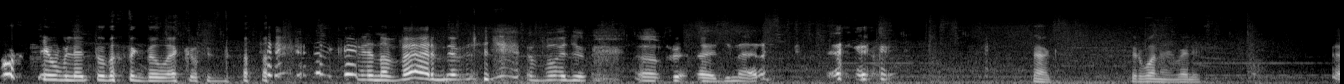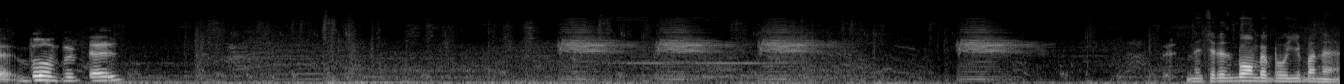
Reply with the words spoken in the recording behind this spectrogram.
Хотів, блядь, туди так далеко пизда. Карина Берне, блядь. Бодю. Дінер. Так. Червоний виліз. Е, Бомби 5. Не через бомби, бо їбане.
